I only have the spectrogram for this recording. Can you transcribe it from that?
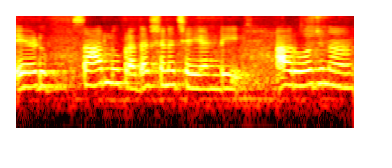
ఏడు సార్లు ప్రదక్షిణ చేయండి. ఆ రోజున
